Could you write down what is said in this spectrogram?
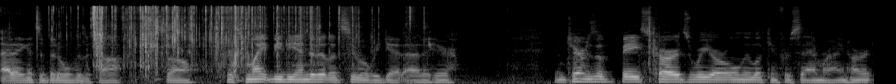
I think it's a bit over the top. So this might be the end of it. Let's see what we get out of here. In terms of base cards, we are only looking for Sam Reinhart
